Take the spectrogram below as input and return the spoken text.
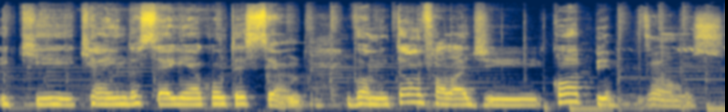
e que, que ainda seguem acontecendo. Vamos então falar de COP? Vamos.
